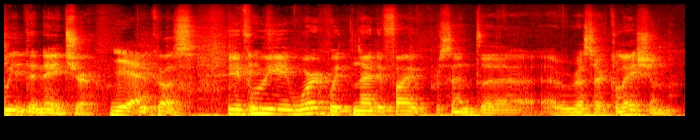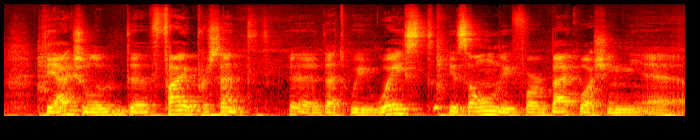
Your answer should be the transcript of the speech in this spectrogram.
with the nature. Yeah. Because If we work with 95% uh, recirculation, the actual the 5% uh, that we waste is only for backwashing uh,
